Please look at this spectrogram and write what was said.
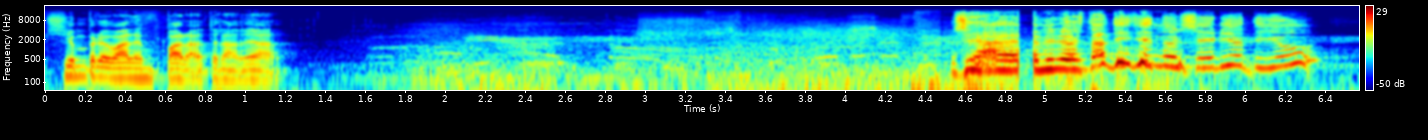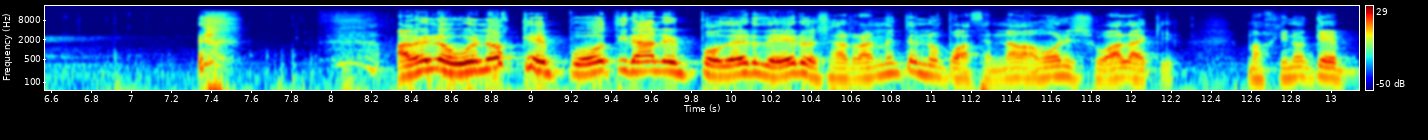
siempre valen para tradear. O sea, ¿me lo estás diciendo en serio, tío? A ver, lo bueno es que puedo tirar el poder de héroe. O sea, realmente no puedo hacer nada. Morir su aquí. Imagino que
